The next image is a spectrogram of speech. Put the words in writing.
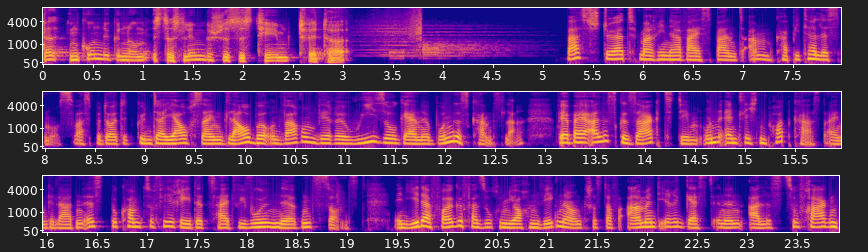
Das, Im Grunde genommen ist das limbische System Twitter. Was stört Marina Weißband am Kapitalismus? Was bedeutet Günter Jauch sein Glaube und warum wäre Rezo gerne Bundeskanzler? Wer bei Alles gesagt, dem unendlichen Podcast eingeladen ist, bekommt so viel Redezeit wie wohl nirgends sonst. In jeder Folge versuchen Jochen Wegner und Christoph Arment ihre GästInnen alles zu fragen,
